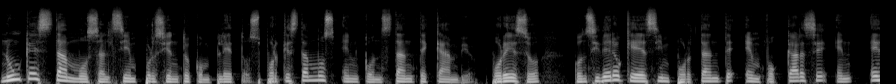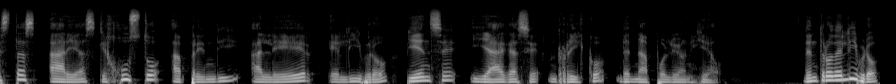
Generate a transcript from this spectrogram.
Nunca estamos al 100% completos porque estamos en constante cambio. Por eso, considero que es importante enfocarse en estas áreas que justo aprendí a leer el libro Piense y hágase rico de Napoleon Hill. Dentro del libro,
